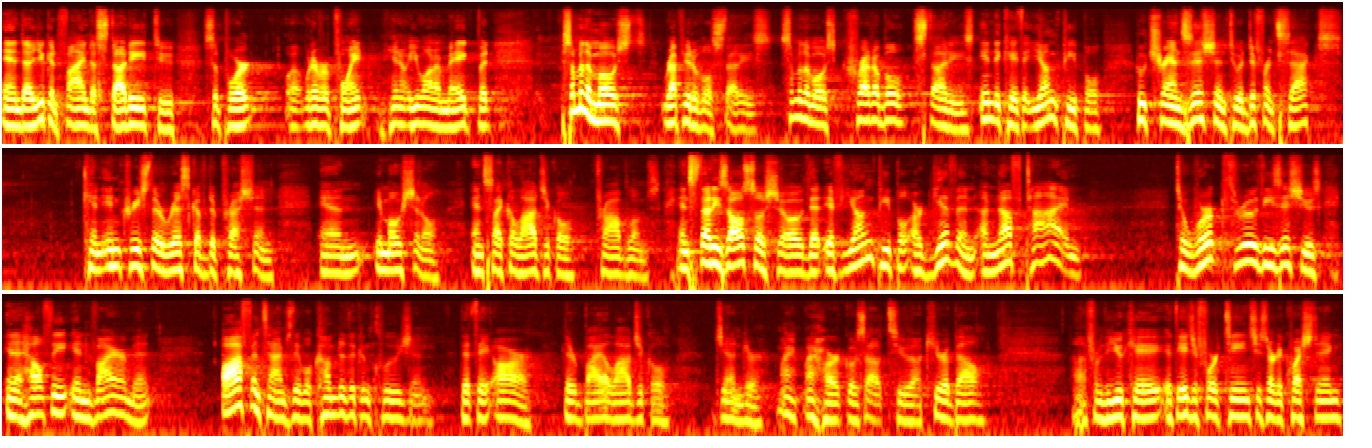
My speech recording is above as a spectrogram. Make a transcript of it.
and uh, you can find a study to support whatever point you know you want to make. But some of the most reputable studies, some of the most credible studies, indicate that young people who transition to a different sex can increase their risk of depression and emotional and psychological problems. And studies also show that if young people are given enough time to work through these issues in a healthy environment, oftentimes they will come to the conclusion that they are their biological gender. My, my heart goes out to uh, Keira Bell uh, from the UK. At the age of 14, she started questioning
